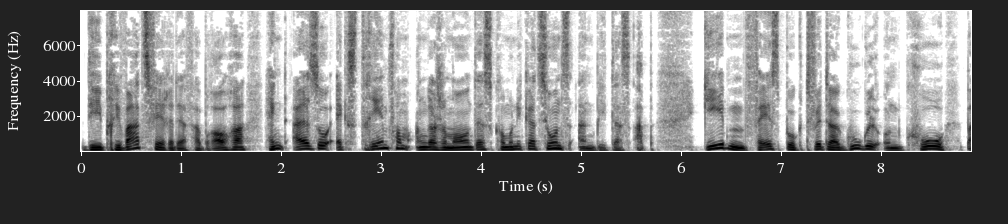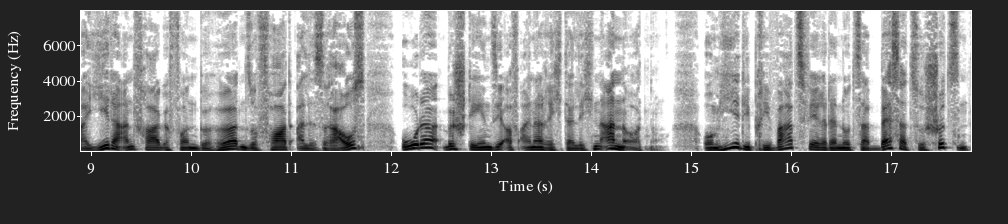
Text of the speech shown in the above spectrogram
Die Privatsphäre der Verbraucher hängt also extrem vom Engagement des Kommunikationsanbieters ab. Geben Facebook, Twitter, Google und Co. bei jeder Anfrage von Behörden sofort alles raus oder bestehen sie auf einer richterlichen Anordnung? Um hier die Privatsphäre der Nutzer besser zu schützen,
